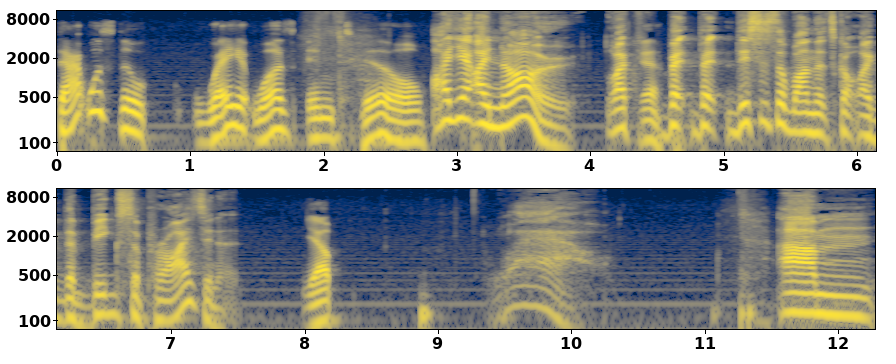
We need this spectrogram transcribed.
that was the way it was until Oh yeah, I know. Like, Yeah. but but this is the one that's got like the big surprise in it. yep. Wow. Um,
